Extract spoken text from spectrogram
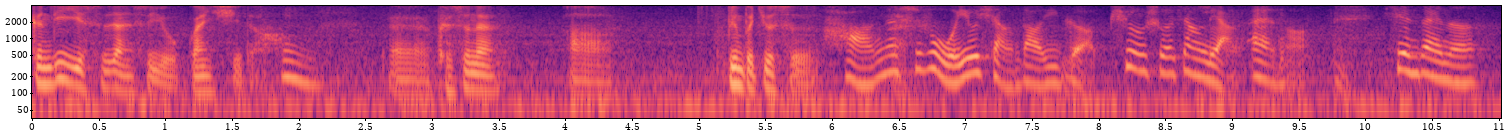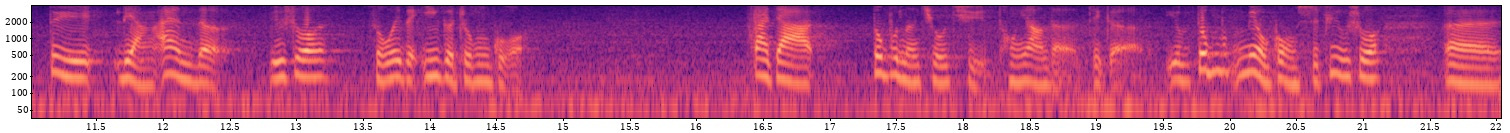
跟利益实际上是有关系的啊。嗯。呃，可是呢啊，并不就是。好，那师傅，我又想到一个，譬如说像两岸啊，现在呢，对于两岸的。比如说，所谓的一个中国，大家都不能求取同样的这个，有都没有共识。譬如说，呃，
